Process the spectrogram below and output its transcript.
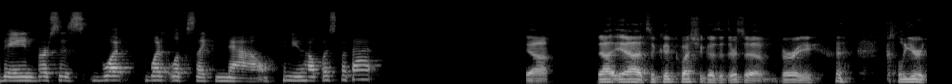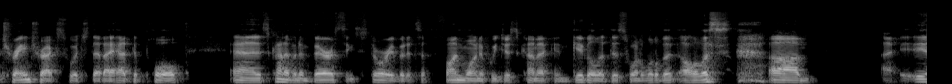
vein versus what what it looks like now. Can you help us with that? Yeah. Yeah, yeah, it's a good question because there's a very clear train track switch that I had to pull. And it's kind of an embarrassing story, but it's a fun one if we just kind of can giggle at this one a little bit, all of us. Um, it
